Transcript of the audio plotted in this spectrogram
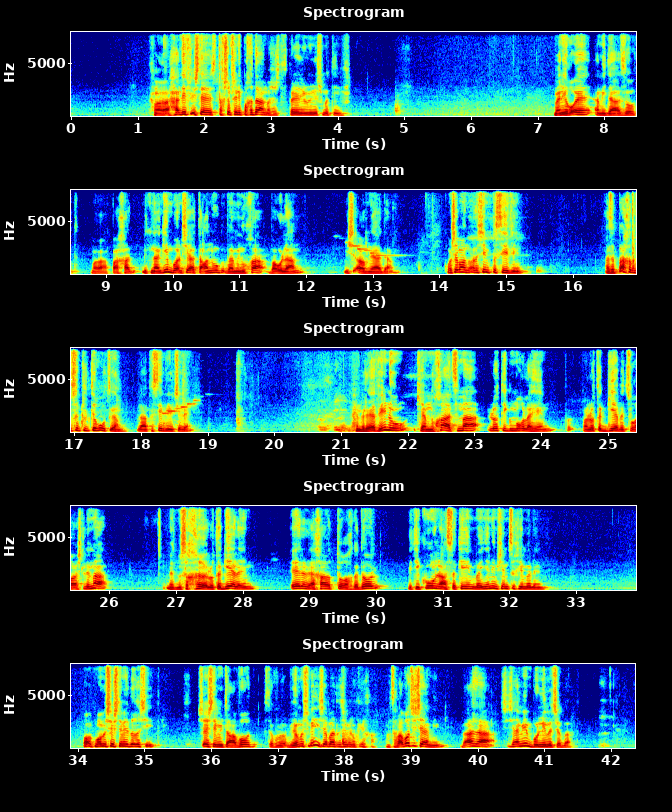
כלומר, עדיף לי שתחשוב שאני פחדן, מאשר שתתפלל לעילוי נשמתי. ואני רואה המידה הזאת, כלומר הפחד, מתנהגים בו אנשי התענוג והמנוחה בעולם משאר בני האדם. כמו שאמרנו, אנשים פסיביים. אז הפחד הוא סוג של תירוץ גם לפסיביות שלהם. ולא יבינו כי המנוחה עצמה לא תגמור להם, כלומר לא תגיע בצורה שלמה, בנוסח אחר לא תגיע להם, אלא לאחר טורח גדול, ותיקון העסקים והעניינים שהם צריכים עליהם. או כמו בששת ימי בראשית. ששת ימים תעבוד, ביום השביעי שבת לשם אלוקיך. צריך לעבוד שישה ימים, ואז השישה ימים בונים את שבת.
